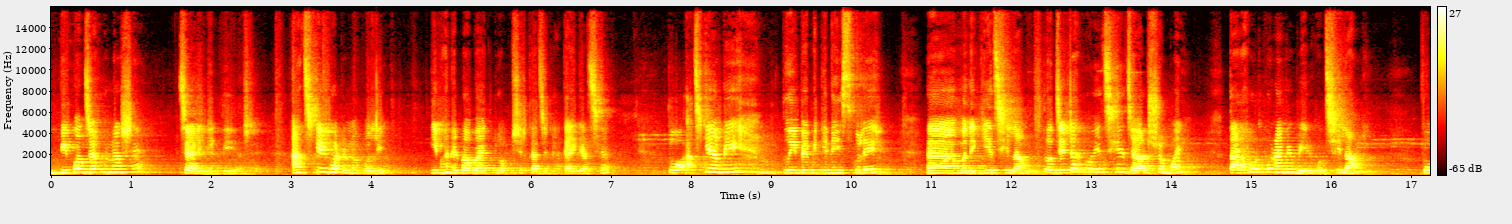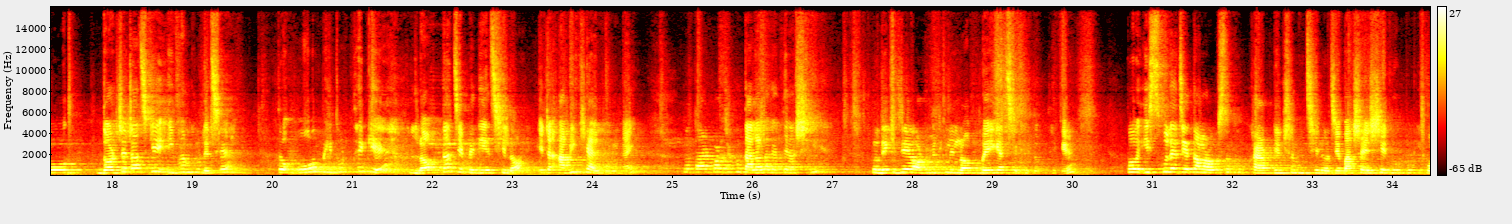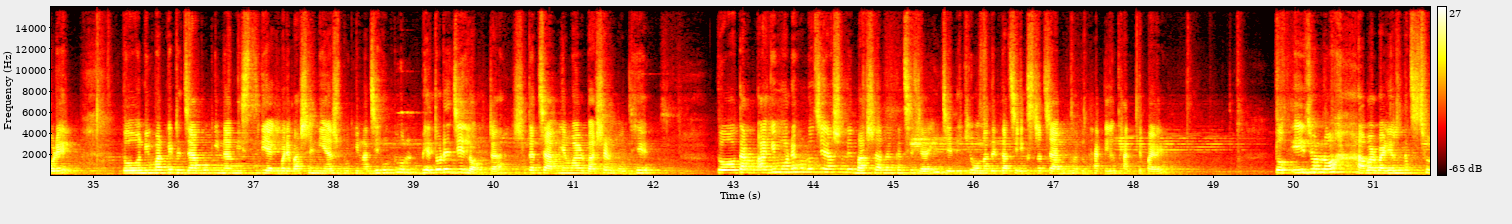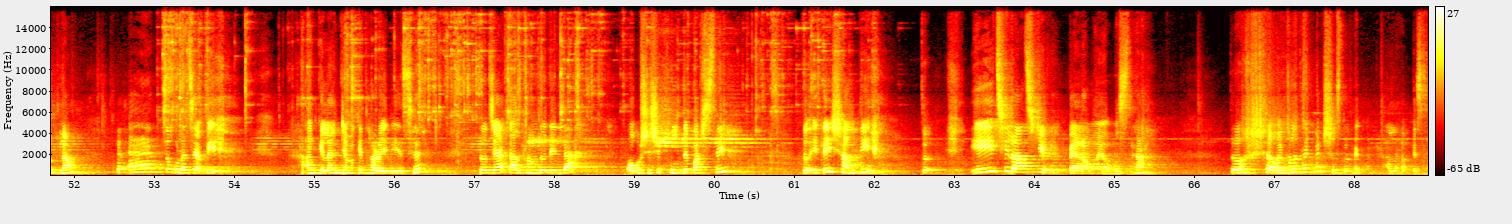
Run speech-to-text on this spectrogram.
বিপদ যখন আসে, চারিদিক দিয়ে আসে। আজকের ঘটনা বলি। ইভানের বাবা একটু অফিসের কাজে ঢাকায় গেছে। তো আজকে আমি দুই বেবিকে নিয়ে স্কুলে মানে গিয়েছিলাম। তো যেটা হয়েছে যাওয়ার সময় তাড়াহুড়ো করে আমি বের হচ্ছিলাম তো দরজাটা আজকে ইভান খুলেছে। তো ও ভিতর থেকে লকটা চেপে দিয়েছিল। এটা আমি খেয়াল করি নাই। তো তারপর যখন তালা লাগাতে আসি তো দেখি যে অটোমেটিক্যালি লক হয়ে গেছে ভিতর থেকে। তো স্কুলে যেতে আমার অবস্থা খুব খারাপ টেনশন হচ্ছিল যে বাসায় এসে ঢুকবো কি করে? তো নিউ মার্কেটে যাব কিনা, মিস্ত্রি একবারে বাসায় নিয়ে আসব কিনা, যেহেতু ভেতরে যে লকটা সেটা চাবি আমার বাসার মধ্যে। তো তার আগে মনে হলো যে আসলে বাসাওয়ালার কাছে যাই, যে দেখি ওনাদের কাছে এক্সট্রা চাবি হয়তো থাকলেও থাকতে পারে। তো এই জন্য আবার বাড়িওয়ালার কাছে ছুটলাম। তো এতগুলো চাবি আঙ্কেল আন্টি আমাকে ধরাই দিয়েছে। তো যাক, আলহামদুলিল্লাহ, অবশেষে খুলতে পারছি। তো এতেই শান্তি। তো এই ছিল আজকের প্যারাময় অবস্থা। তো সবাই ভালো থাকবেন, সুস্থ থাকবেন। আল্লাহ হাফেজ।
